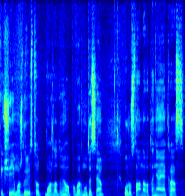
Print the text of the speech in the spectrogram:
якщо є можливість, то можна до нього повернутися. У Руслана Ротаня якраз.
